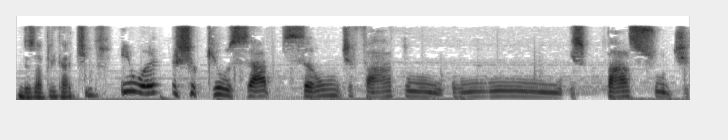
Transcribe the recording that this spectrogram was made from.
Dos aplicativos. Eu acho que os apps são, de fato, o espaço de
